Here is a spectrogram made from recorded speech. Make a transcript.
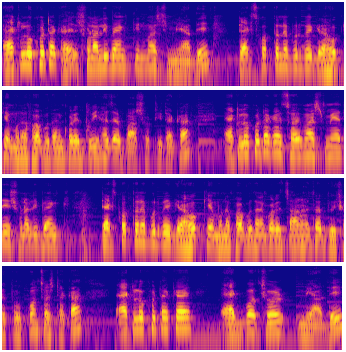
এক লক্ষ টাকায় সোনালী ব্যাংক তিন মাস মেয়াদে ট্যাক্স কর্তনের পূর্বে গ্রাহককে মুনাফা প্রদান করে দুই হাজার বাষট্টি টাকা। এক লক্ষ টাকায় ছয় মাস মেয়াদে সোনালী ব্যাংক ট্যাক্স কর্তনের পূর্বে গ্রাহককে মুনাফা প্রদান করে চার হাজার দুইশত পঞ্চাশ টাকা। এক লক্ষ টাকায় এক বছর মেয়াদে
